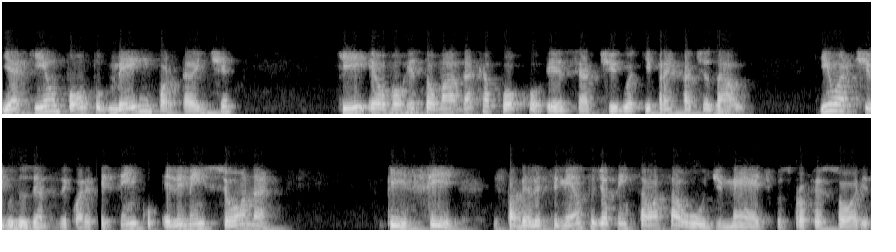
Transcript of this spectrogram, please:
E aqui é um ponto bem importante que eu vou retomar daqui a pouco esse artigo aqui para enfatizá-lo. E o artigo 245, ele menciona que se estabelecimento de atenção à saúde, médicos, professores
